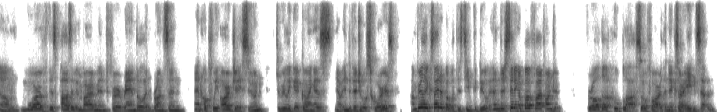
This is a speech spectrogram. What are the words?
um, more of this positive environment for Randle and Brunson and hopefully RJ soon to really get going as you know individual scorers. I'm really excited about what this team could do, and they're sitting above 500. For all the hoopla so far, the Knicks are eight and seven.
